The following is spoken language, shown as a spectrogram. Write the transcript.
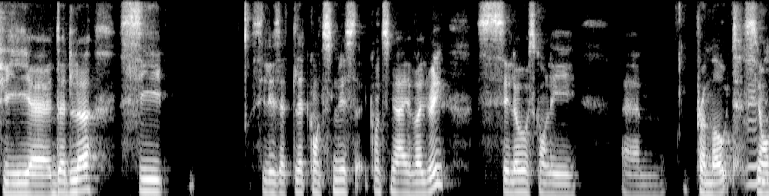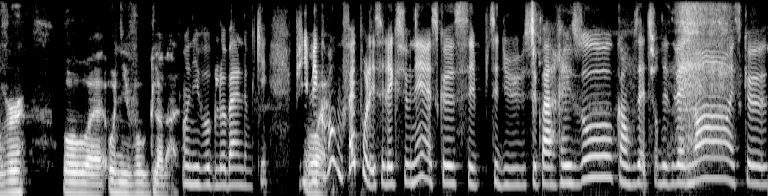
Puis euh, de là, si, si les athlètes continuent, continuent à évoluer, c'est là où est-ce qu'on les euh, promote, si on mm-hmm. veut, au, euh, au, niveau global. Au niveau global, ok. Puis, mais comment vous faites pour les sélectionner? Est-ce que c'est du c'est par réseau quand vous êtes sur des événements? Est-ce que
